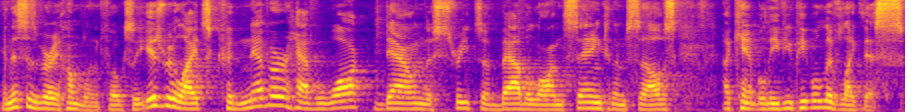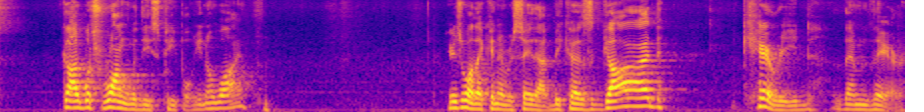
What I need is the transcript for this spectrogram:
And this is very humbling, folks. The Israelites could never have walked down the streets of Babylon saying to themselves, I can't believe you people live like this. God, what's wrong with these people? You know why? Here's why they can never say that because God carried them there.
